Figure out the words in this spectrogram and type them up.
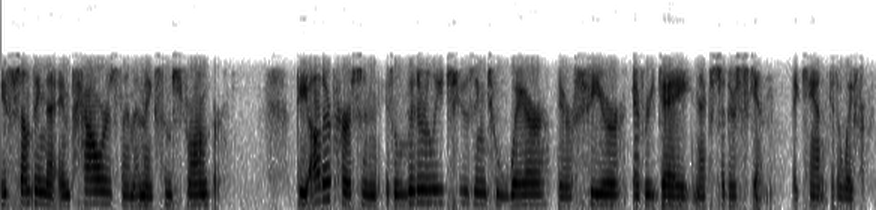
is something that empowers them and makes them stronger. The other person is literally choosing to wear their fear every day next to their skin. They can't get away from it.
